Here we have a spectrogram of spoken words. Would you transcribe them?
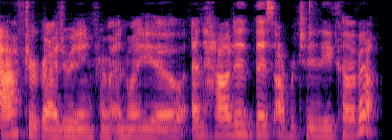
after graduating from NYU and how did this opportunity come about?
